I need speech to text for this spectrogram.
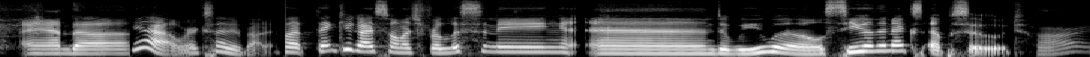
and uh, yeah, we're excited about it. But thank you guys so much for listening, and we will see you in the next episode. All right.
